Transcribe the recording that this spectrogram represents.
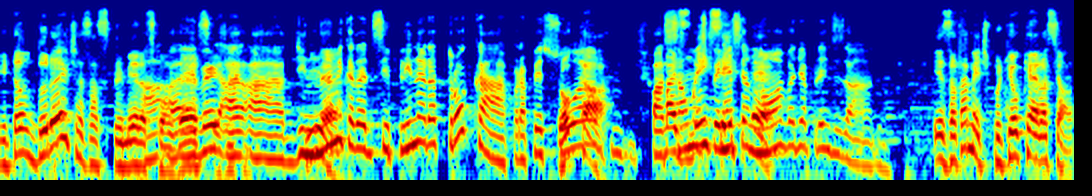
Então, durante essas primeiras a, conversas. É a, a, dinâmica da disciplina era trocar para a pessoa trocar. passar Mas uma experiência sempre, é. nova é. de aprendizado. Exatamente, porque eu quero assim, ó,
